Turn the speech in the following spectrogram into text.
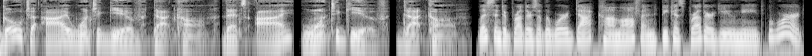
go to iwanttogive.com. That's iwanttogive.com. Listen to brothersoftheword.com often because, brother, you need the word.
